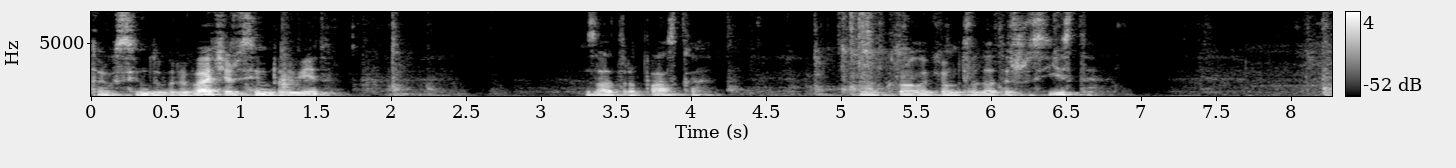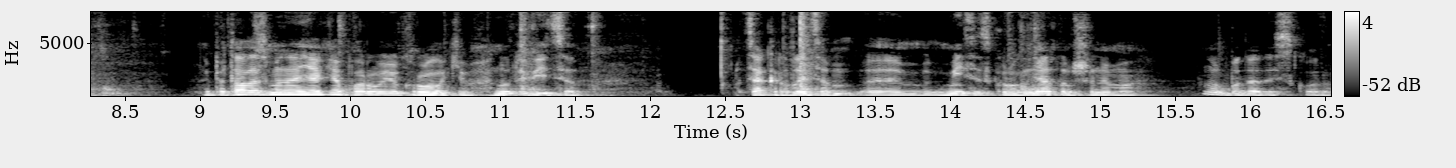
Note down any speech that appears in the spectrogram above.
Так, всім добрий вечір, всім привіт. Завтра Пасха. Кроликам треба дати щось їсти. І питались мене, як я парую кроликів. Ну, дивіться, ця кролиця е, місяць кроленятам ще нема. Ну, буде десь скоро.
